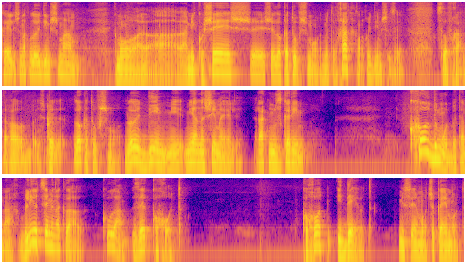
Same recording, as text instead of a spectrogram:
כאלה שאנחנו לא יודעים שמם, כמו המקושש שלא כתוב שמו. זאת אומרת, אחר כך אנחנו יודעים שזה צלופחד, אבל לא כתוב שמו. לא יודעים מי, האנשים האלה. רק מוזכרים. כל דמות בתנ"ך, בלי יוצא מן הכלל, כולם, זה כוחות. כוחות, אידאות מסוימות שקיימות.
